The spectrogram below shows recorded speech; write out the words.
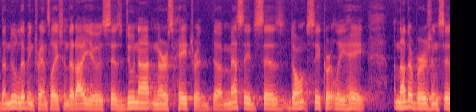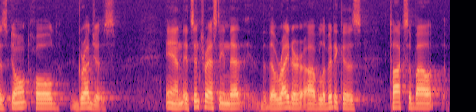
the New Living Translation that I use, says, Do not nurse hatred. The message says, Don't secretly hate. Another version says, Don't hold grudges. And it's interesting that the writer of Leviticus talks about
